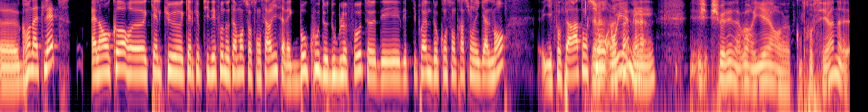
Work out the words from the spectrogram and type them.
grande athlète. Elle a encore quelques, quelques petits défauts, notamment sur son service, avec beaucoup de doubles fautes, des, petits problèmes de concentration également. Il faut faire attention à ça. Mais... je suis allé la voir hier contre Océane.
